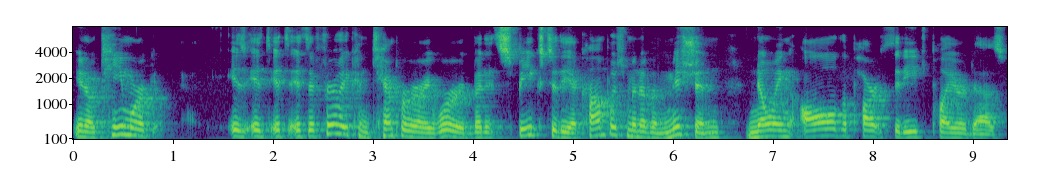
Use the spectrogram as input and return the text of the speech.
you know, teamwork is it's, it's, it's a fairly contemporary word, but it speaks to the accomplishment of a mission, knowing all the parts that each player does.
